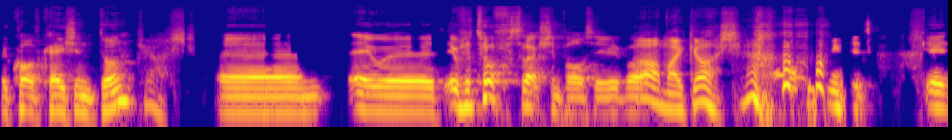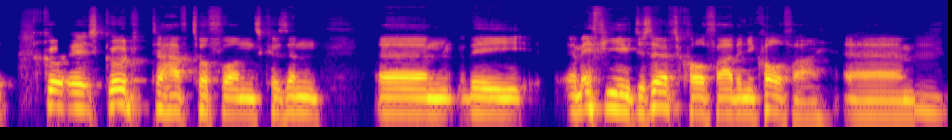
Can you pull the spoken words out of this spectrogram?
the qualification done. Gosh. Um, it was it was a tough selection policy, but oh my gosh, it's good. It's good to have tough ones because then um, the um, if you deserve to qualify, then you qualify. Um, mm.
